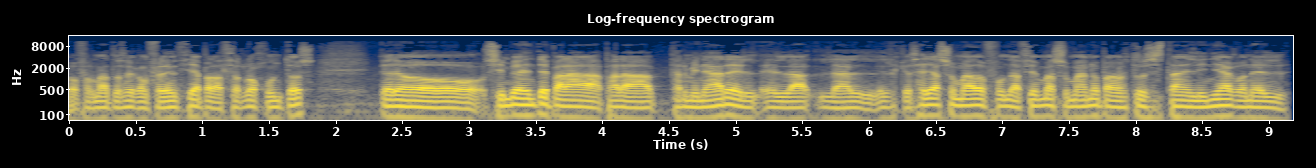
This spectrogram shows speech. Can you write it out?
o formatos de conferencia para hacerlo juntos, pero simplemente para, para terminar, el, el que se haya sumado Fundación Más Humano para nosotros está en línea con el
